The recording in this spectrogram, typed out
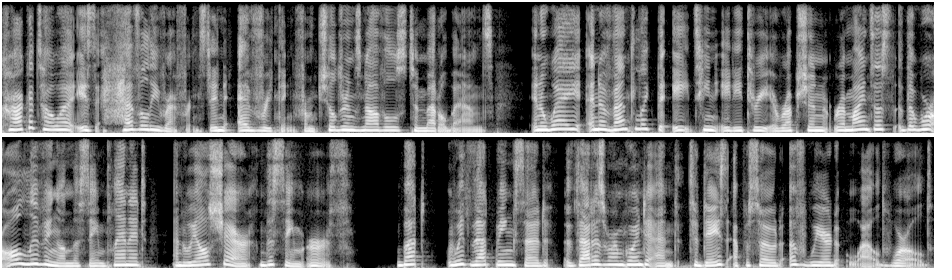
Krakatoa is heavily referenced in everything from children's novels to metal bands. In a way, an event like the 1883 eruption reminds us that we're all living on the same planet and we all share the same Earth. But with that being said, that is where I'm going to end today's episode of Weird Wild World.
